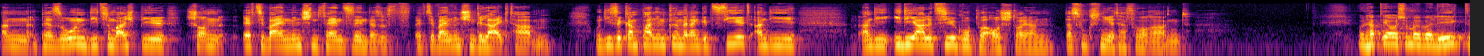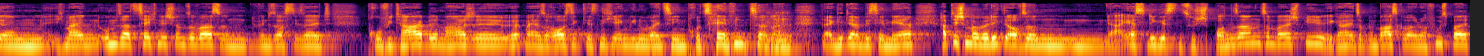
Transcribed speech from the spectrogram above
an Personen, die zum Beispiel schon FC Bayern München Fans sind, also FC Bayern München geliked haben. Und diese Kampagnen können wir dann gezielt an die, an die ideale Zielgruppe aussteuern. Das funktioniert hervorragend. Und habt ihr auch schon mal überlegt, ähm, ich meine, umsatztechnisch und sowas, und wenn du sagst, ihr seid profitabel, Marge, hört man ja so raus, liegt jetzt nicht irgendwie nur bei 10 Prozent, sondern mhm. da geht ja ein bisschen mehr. Habt ihr schon mal überlegt, auch so einen ja, Erstligisten zu sponsern zum Beispiel, egal jetzt ob im Basketball oder Fußball,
